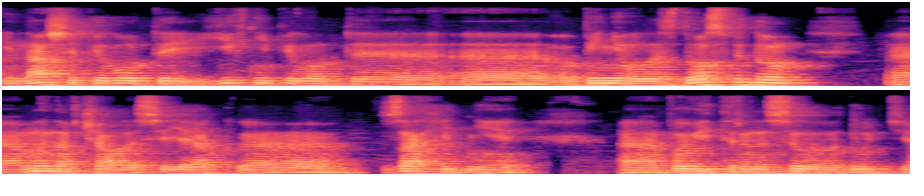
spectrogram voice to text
і наші пілоти, і їхні пілоти обмінювалися досвідом. Ми навчалися, як західні повітряні сили ведуть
